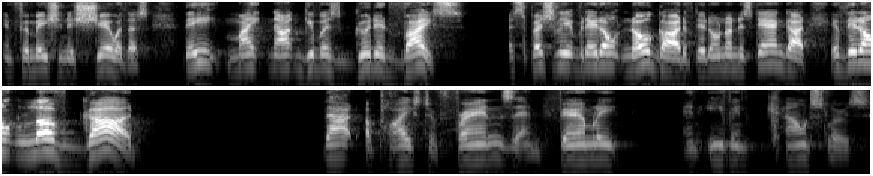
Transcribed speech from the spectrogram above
information to share with us. They might not give us good advice. especially if they don't know God, if they don't understand God, if they don't love God. That applies to friends and family and even counselors.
